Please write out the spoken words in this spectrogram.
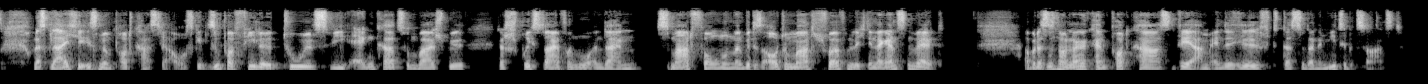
Und das Gleiche ist mit dem Podcast ja auch. Es gibt super viele Tools wie Anchor zum Beispiel. Da sprichst du einfach nur in dein Smartphone und dann wird es automatisch veröffentlicht in der ganzen Welt. Aber das ist noch lange kein Podcast, der am Ende hilft, dass du deine Miete bezahlst.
